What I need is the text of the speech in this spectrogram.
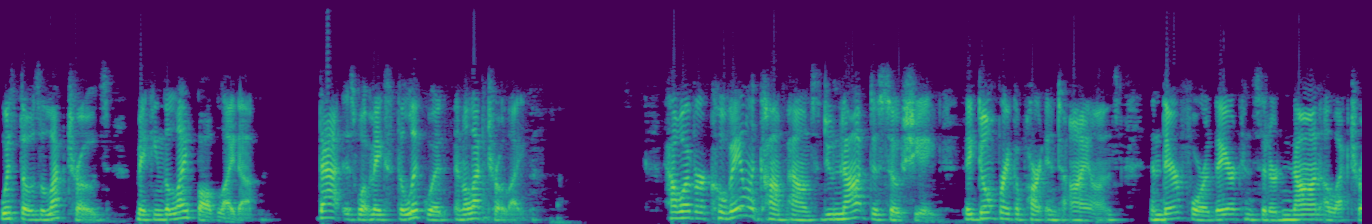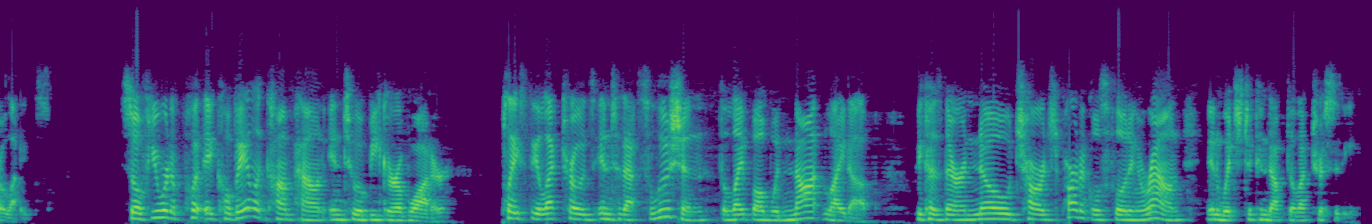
with those electrodes, making the light bulb light up. That is what makes the liquid an electrolyte. However, covalent compounds do not dissociate. They don't break apart into ions, and therefore they are considered non-electrolytes. So if you were to put a covalent compound into a beaker of water, place the electrodes into that solution, the light bulb would not light up because there are no charged particles floating around in which to conduct electricity.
